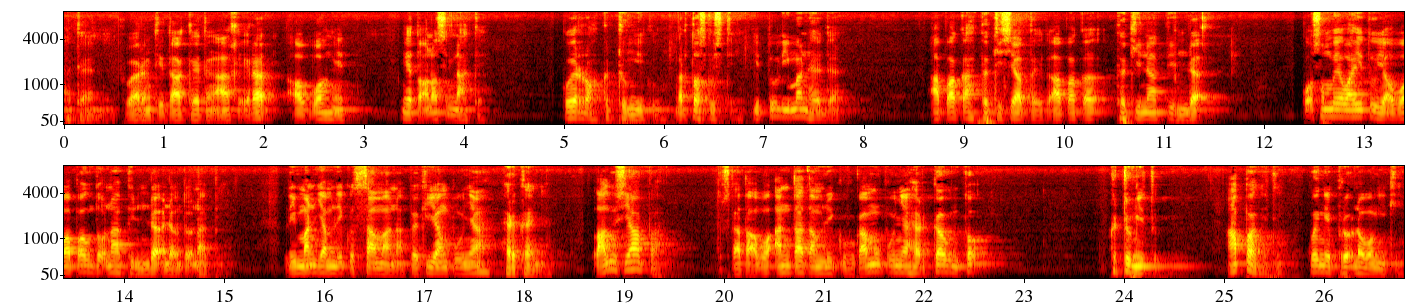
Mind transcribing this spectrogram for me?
ada bareng ditagih teng akhirat Allah ngetokno sing nagih. Kowe roh gedung iku, ngertos Gusti. Itu liman hada. Apakah bagi siapa itu? Apakah bagi Nabi? Ndak. Kok semewah itu ya Allah apa untuk Nabi? Tidak, tidak untuk Nabi. Liman yamlikus samana, bagi yang punya harganya. Lalu siapa? Terus kata Allah, anta tamliku, kamu punya harga untuk gedung itu. Apa gitu? Kue ngebrok wong iki.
